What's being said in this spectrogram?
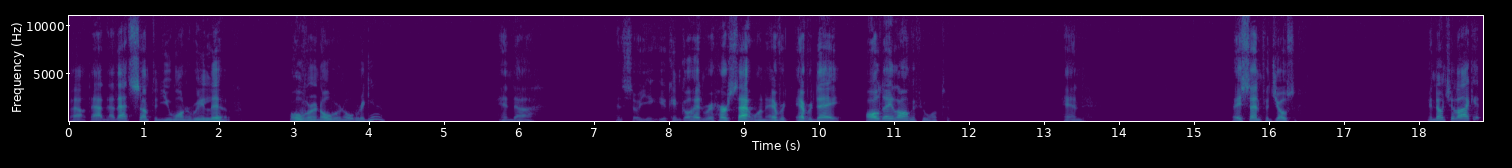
about that. Now that's something you want to relive over and over and over again. And uh, and so you, you can go ahead and rehearse that one every every day, all day long if you want to. And they sent for Joseph. And don't you like it?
